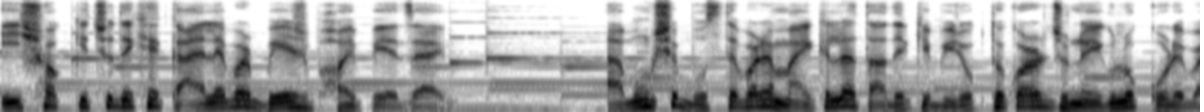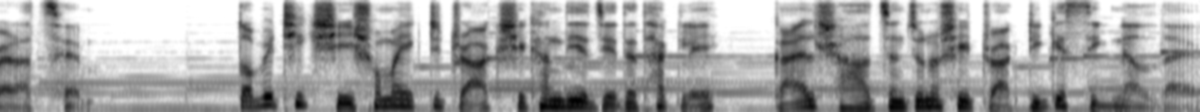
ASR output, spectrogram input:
এই সব কিছু দেখে কায়েল এবার বেশ ভয় পেয়ে যায়। এবং সে বুঝতে পারে মাইকেলরা তাদেরকে বিরক্ত করার জন্য এগুলো করে বেড়াচ্ছে। তবে ঠিক সেই সময় একটি ট্রাক সেখান দিয়ে যেতে থাকলে কায়েল সাহায্যের জন্য সেই ট্রাকটিকে সিগন্যাল দেয়।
